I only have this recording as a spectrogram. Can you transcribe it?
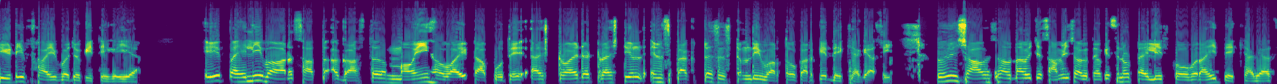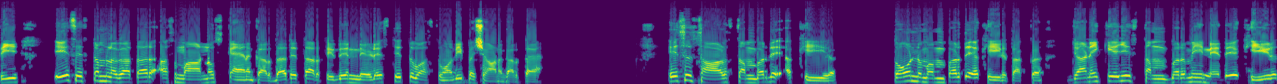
PT5 ਵਜੋਂ ਕੀਤੀ ਗਈ ਹੈ। ਇਹ ਪਹਿਲੀ ਵਾਰ 7 ਅਗਸਤ ਮੌਈ ਹਵਾਈ ਟਾਪੂ ਤੇ ਐਸਟਰੋਇਡ ਟਰੈਸਟਰੀਅਲ ਇਨਸਪੈਕਟ ਸਿਸਟਮ ਦੀ ਵਰਤੋਂ ਕਰਕੇ ਦੇਖਿਆ ਗਿਆ ਸੀ। ਤੁਸੀਂ ਸਾਫ਼ ਸ਼ਬਦਾਂ ਵਿੱਚ ਸਮਝ ਸਕਦੇ ਹੋ ਕਿ ਇਸ ਨੂੰ ਟੈਲੀਸਕੋਪ ਰਾਹੀਂ ਦੇਖਿਆ ਗਿਆ ਸੀ। ਇਹ ਸਿਸਟਮ ਲਗਾਤਾਰ ਅਸਮਾਨ ਨੂੰ ਸਕੈਨ ਕਰਦਾ ਤੇ ਧਰਤੀ ਦੇ ਨੇੜੇ ਸਥਿਤ ਵਸਤੂਆਂ ਦੀ ਪਛਾਣ ਕਰਦਾ ਹੈ। ਇਸ ਸਾਲ ਸਤੰਬਰ ਦੇ ਅਖੀਰ ਤੋਂ ਨਵੰਬਰ ਦੇ ਅਖੀਰ ਤੱਕ, ਜਾਣੀ ਕਿ ਜੀ ਸਤੰਬਰ ਮਹੀਨੇ ਦੇ ਅਖੀਰ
